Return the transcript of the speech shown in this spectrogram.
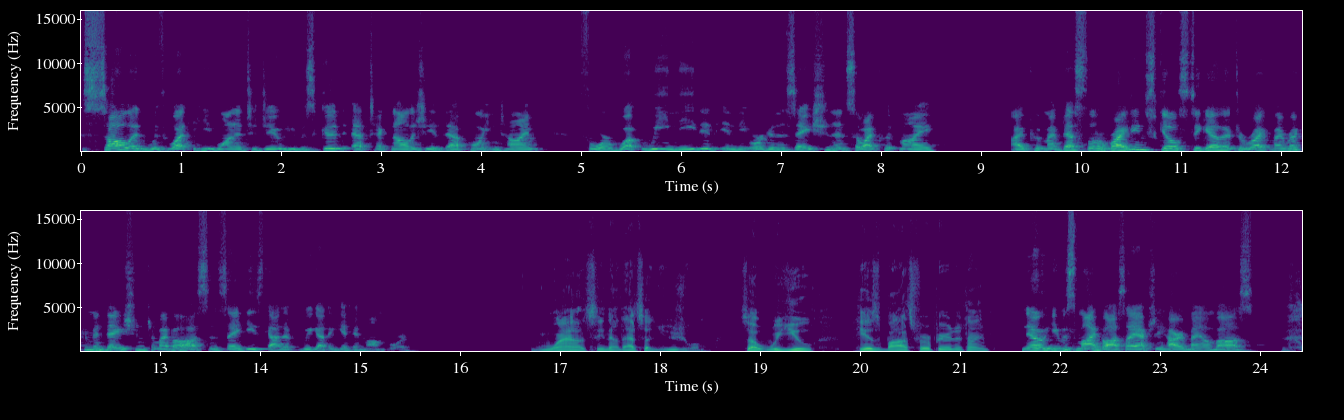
solid with what he wanted to do. He was good at technology at that point in time for what we needed in the organization. And so I put my I put my best little writing skills together to write my recommendation to my boss and say he's got it. We got to get him on board. Wow, see now that's unusual. So were you his boss for a period of time? No, he was my boss. I actually hired my own boss.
